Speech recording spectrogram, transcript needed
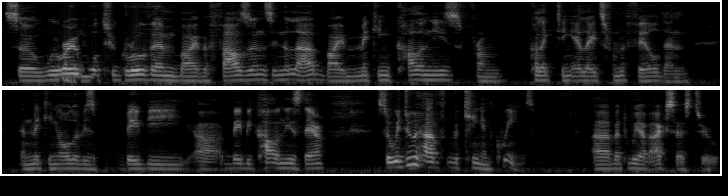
So we were mm-hmm. able to grow them by the thousands in the lab by making colonies from collecting alates from the field and and making all of these baby uh, baby colonies there. So we do have the king and queens uh, that we have access to,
